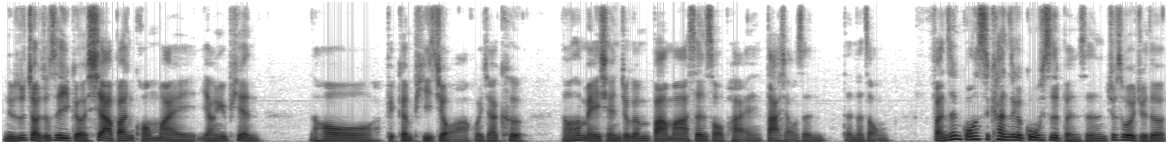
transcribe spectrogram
女主角就是一个下班狂买洋芋片，然后跟啤酒啊回家嗑，然后她没钱就跟爸妈伸手牌大小声的那种。反正光是看这个故事本身，就是会觉得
